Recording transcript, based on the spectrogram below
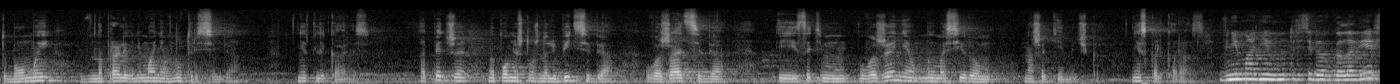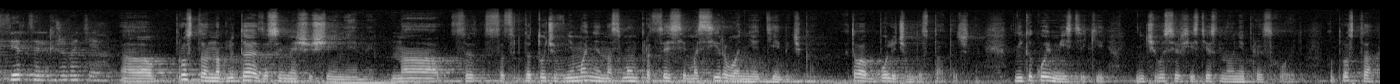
чтобы мы направили внимание внутрь себя, не отвлекались. Опять же, мы помним, что нужно любить себя, уважать себя, и с этим уважением мы массируем наше темечко несколько раз. Внимание внутри себя в голове, в сердце или в животе. А, Просто наблюдая за своими ощущениями, на, со- сосредоточив внимание на самом процессе массирования темечка. Этого более чем достаточно. Никакой мистики, ничего сверхъестественного не происходит. Мы просто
